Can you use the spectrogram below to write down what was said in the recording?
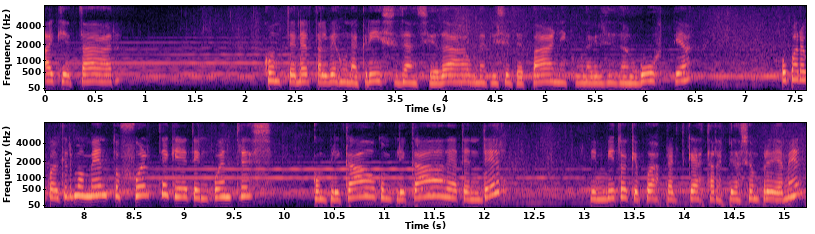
aquietar, contener tal vez una crisis de ansiedad, una crisis de pánico, una crisis de angustia. O para cualquier momento fuerte que te encuentres complicado o complicada de atender te invito a que puedas practicar esta respiración previamente.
